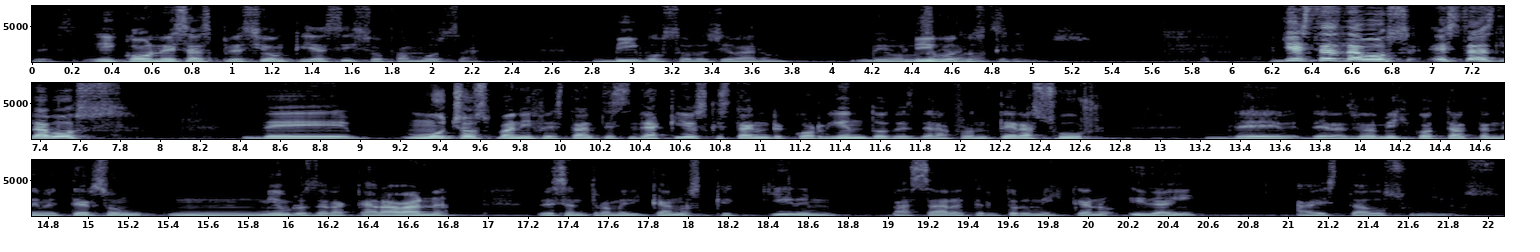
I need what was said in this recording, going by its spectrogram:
¿Ves? Y con esa expresión que ya se hizo famosa, vivos se los llevaron, Vivos vivos, los los queremos. Y esta es la voz, esta es la voz de muchos manifestantes y de aquellos que están recorriendo desde la frontera sur de, de la Ciudad de México, tratan de meter, son mm, miembros de la caravana de centroamericanos que quieren pasar a territorio mexicano y de ahí a Estados Unidos.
